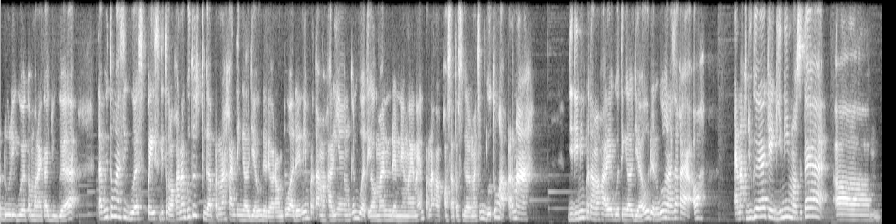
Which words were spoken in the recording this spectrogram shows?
peduli gue ke mereka juga. Tapi itu ngasih gue space gitu loh karena gue tuh nggak pernah kan tinggal jauh dari orang tua. Dan ini pertama kalinya mungkin buat Ilman dan yang lain-lain pernah ngekos atau segala macam gue tuh nggak pernah jadi ini pertama kali gue tinggal jauh dan gue ngerasa kayak oh enak juga ya kayak gini. Maksudnya em,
